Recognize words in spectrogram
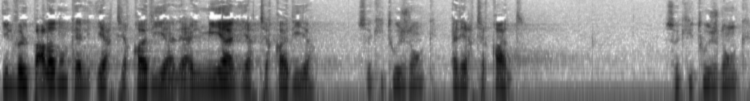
ils veulent par là donc al-irtiqadiyya, al-ilmiya al-irtiqadiyya, ce qui touche donc al-irtiqad, ce qui touche donc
